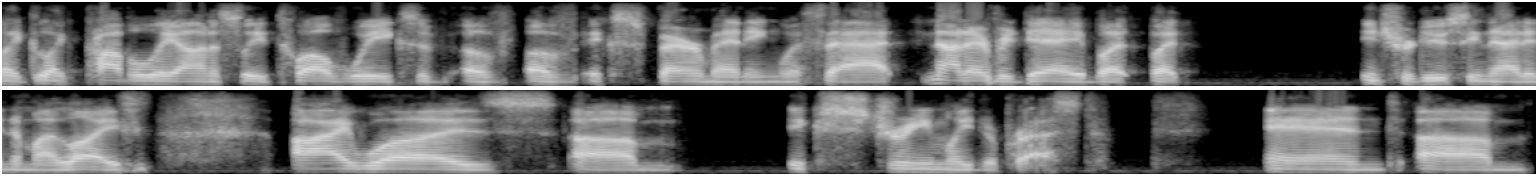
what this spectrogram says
like like probably honestly 12 weeks of of of experimenting with that not every day but but introducing that into my life I was um, extremely depressed, and um,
